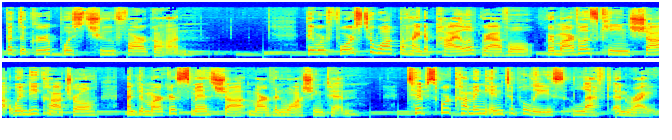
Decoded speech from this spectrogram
but the group was too far gone. They were forced to walk behind a pile of gravel where Marvallous Keene shot Wendy Cottrell and DeMarcus Smith shot Marvin Washington. Tips were coming into police left and right.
